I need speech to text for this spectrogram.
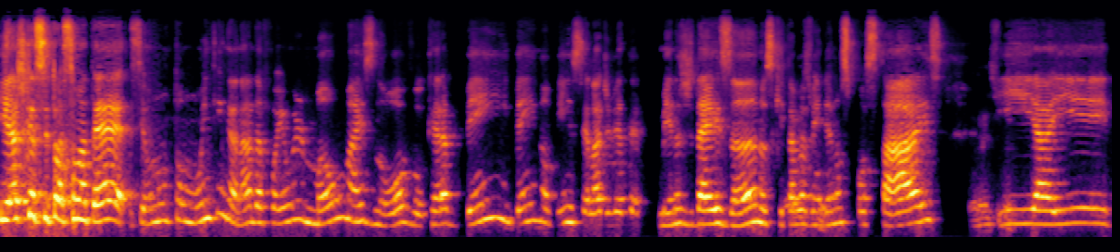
E acho que a situação até, se eu não estou muito enganada, foi um irmão mais novo, que era bem, bem novinho, sei lá, devia ter menos de 10 anos, que estava vendendo uns postais. E aí,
